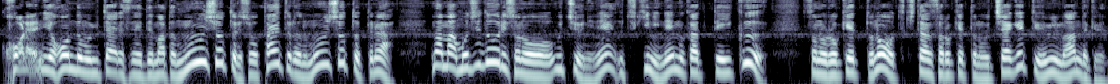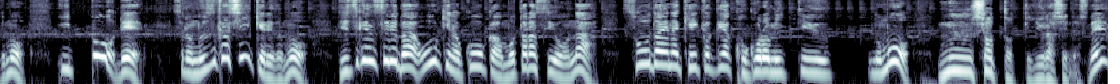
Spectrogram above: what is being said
これ日本でも見たいですね。で、またムーンショットでしょ？タイトルのムーンショットってのは、まあまあ文字通りその宇宙にね、月にね、向かっていく、そのロケットの、月探査ロケットの打ち上げっていう意味もあるんだけれども、一方で、その難しいけれども、実現すれば大きな効果をもたらすような壮大な計画や試みっていうのもムーンショットっていうらしいんですね。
